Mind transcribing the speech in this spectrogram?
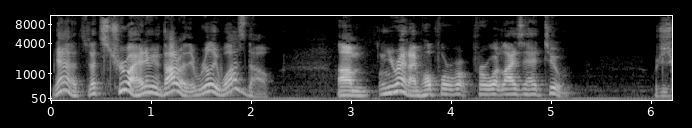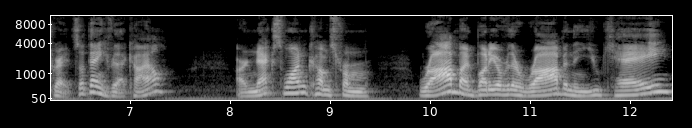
that's, that's true. I hadn't even thought about it. It really was though. Um, and you're right. I'm hopeful for what lies ahead too which is great. So thank you for that, Kyle. Our next one comes from Rob, my buddy over there, Rob in the UK.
